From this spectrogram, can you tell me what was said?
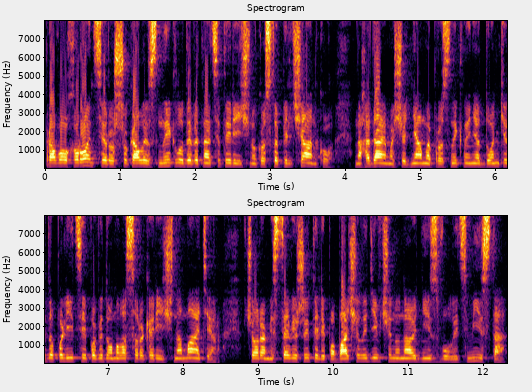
Правоохоронці розшукали зниклу 19-річну костопільчанку. Нагадаємо, що днями про зникнення доньки до поліції повідомила 40-річна матір. Вчора місцеві жителі побачили дівчину на одній з вулиць міста.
